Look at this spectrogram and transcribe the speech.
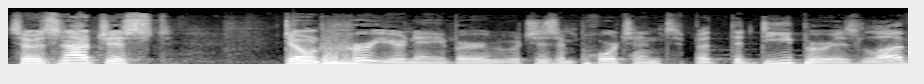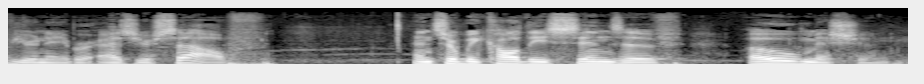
So it's not just don't hurt your neighbor, which is important, but the deeper is love your neighbor as yourself. And so we call these sins of omission.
